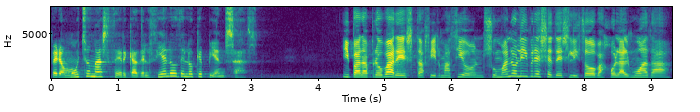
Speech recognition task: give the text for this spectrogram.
pero mucho más cerca del cielo de lo que piensas. Y para probar esta afirmación, su mano libre se deslizó bajo la almohada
